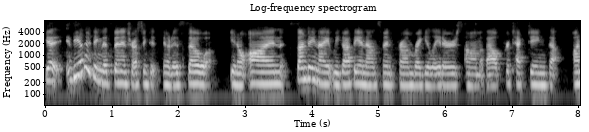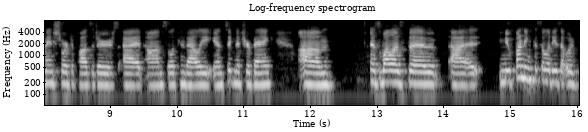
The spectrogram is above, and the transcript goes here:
Yeah. The other thing that's been interesting to notice. So you know, on Sunday night, we got the announcement from regulators um, about protecting the uninsured depositors at um, Silicon Valley and Signature Bank, um, as well as the uh, new funding facilities that would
